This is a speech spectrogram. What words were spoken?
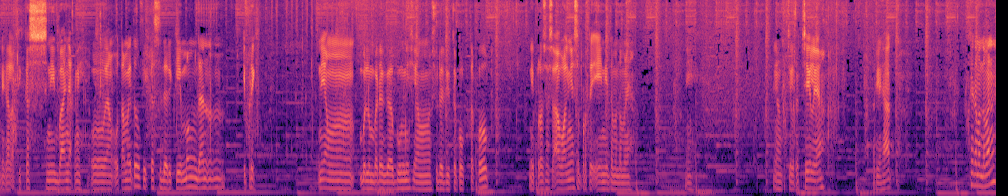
Ini kalau ficus ini banyak nih. Oh yang utama itu ficus dari Kimeng dan Iprik. Ini yang belum pada gabung nih yang sudah ditekuk-tekuk. Ini proses awalnya seperti ini teman-teman ya. Nih. Ini yang kecil-kecil ya. Terlihat. Oke teman-teman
